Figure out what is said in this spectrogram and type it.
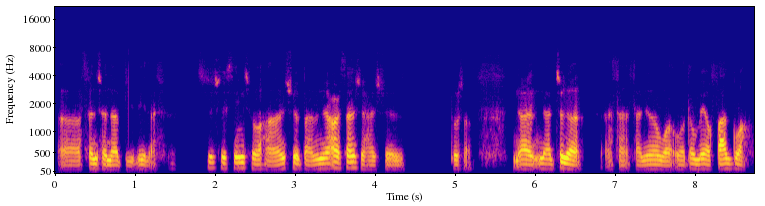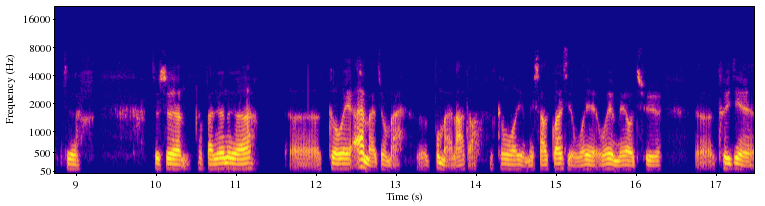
呃分成的比例的，知识星球好像是百分之二三十还是。多少？那那这个反反正我我都没有发过，就就是反正那个呃各位爱买就买，呃不买拉倒，跟我也没啥关系，我也我也没有去呃推荐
